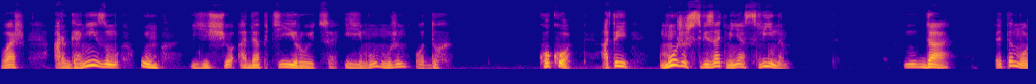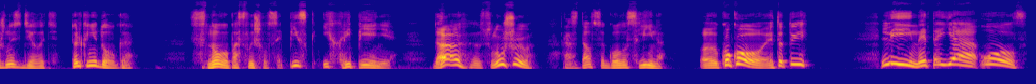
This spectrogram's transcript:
ваш организм, ум еще адаптируется, и ему нужен отдых. Коко, а ты можешь связать меня с Лином? Да, это можно сделать, только недолго. Снова послышался писк и хрипение. Да, слушаю, раздался голос Лина. «Э, Коко, это ты? Лин, это я, Олс.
